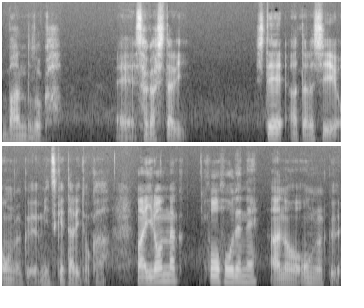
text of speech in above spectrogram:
バンドとか、えー、探したりして新しい音楽見つけたりとか、まあ、いろんな方法でねあの音楽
